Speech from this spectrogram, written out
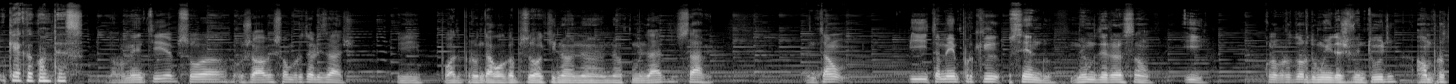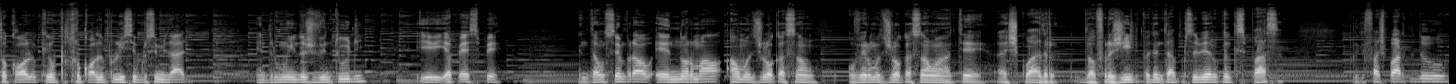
O que é que acontece? Normalmente a pessoa, os jovens são brutalizados e pode perguntar a qualquer pessoa aqui na, na, na comunidade, sabe. Então, e também porque sendo membro de direção e colaborador do Moinho da Juventude, há um protocolo que é o protocolo de polícia e proximidade entre o Moinho da Juventude e a PSP. Então sempre é normal há uma deslocação, houver uma deslocação até a esquadra de Alfragide para tentar perceber o que é que se passa, porque faz parte do,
